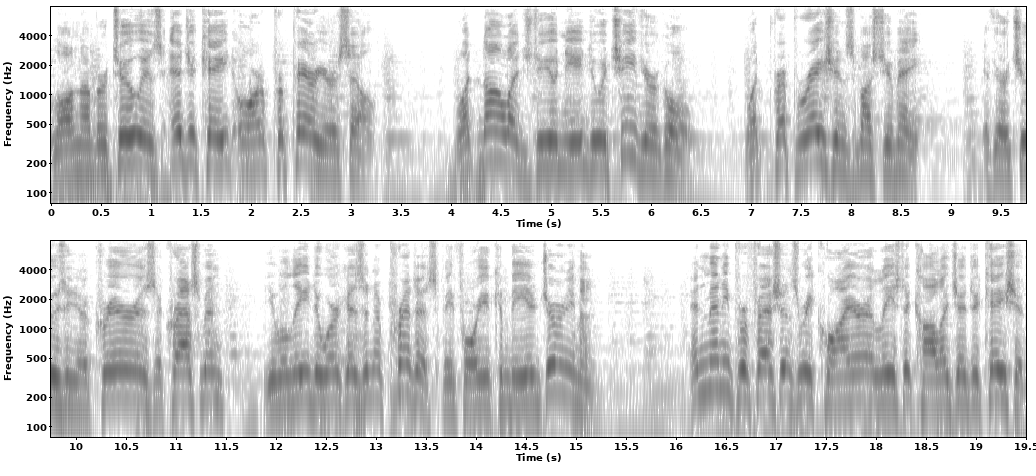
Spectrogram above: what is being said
Law number two is educate or prepare yourself. What knowledge do you need to achieve your goal? What preparations must you make? If you're choosing a career as a craftsman, you will need to work as an apprentice before you can be a journeyman. And many professions require at least a college education,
